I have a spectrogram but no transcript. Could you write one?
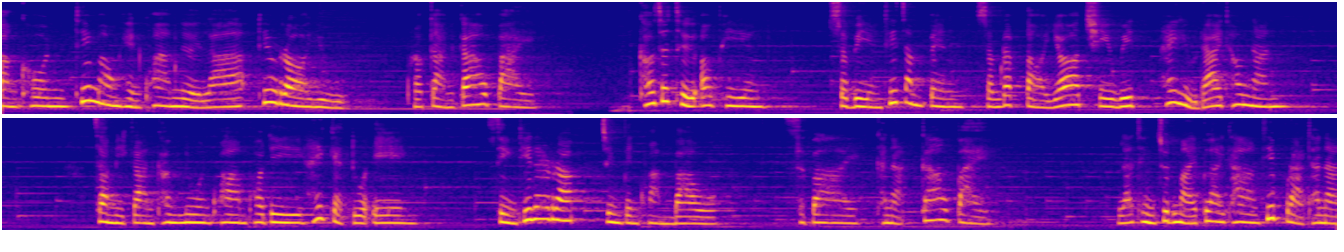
บางคนที่มองเห็นความเหนื่อยล้าที่รออยู่ เพราะการก้าวไป เขาจะถือเอาเพียงสเสบียงที่จำเป็นสำหรับต่อยอดชีวิตให้อยู่ได้เท่านั้น จะมีการคำนวณความพอดีให้แก่ตัวเอง สิ่งที่ได้รับจึงเป็นความเบา สบายขณะก้าวไป และถึงจุดหมายปลายทางที่ปรารถนา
